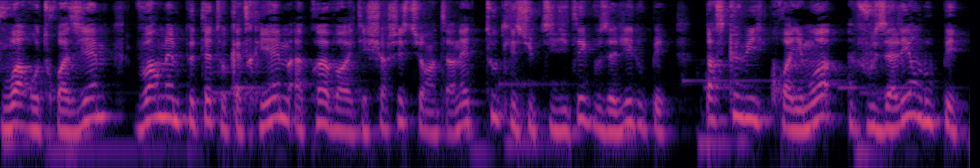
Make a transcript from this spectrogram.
voire au troisième, voire même peut-être au quatrième après avoir été chercher sur internet toutes les subtilités que vous aviez loupées. Parce que oui, croyez-moi, vous allez en louper.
